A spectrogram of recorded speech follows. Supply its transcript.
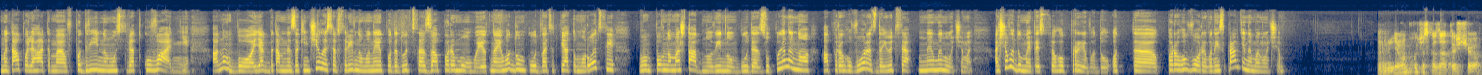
Мета полягатиме в подвійному святкуванні. А ну бо як би там не закінчилося, все рівно вони подадуться за перемогу. І от на його думку, у 25-му році повномасштабну війну буде зупинено, а переговори здаються неминучими. А що ви думаєте з цього приводу? От е, переговори вони і справді неминучі? Я вам хочу сказати, що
